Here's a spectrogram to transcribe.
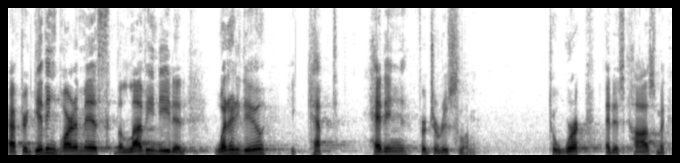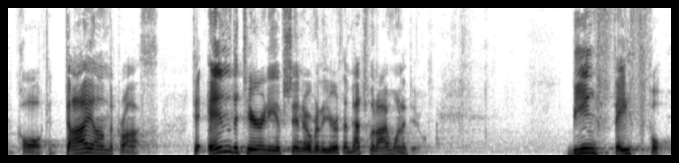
after giving Bartimaeus the love he needed, what did he do? He kept heading for Jerusalem to work at his cosmic call, to die on the cross, to end the tyranny of sin over the earth. And that's what I want to do. Being faithful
